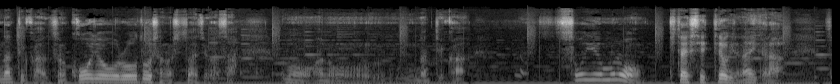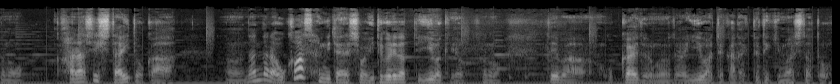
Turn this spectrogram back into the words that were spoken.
何て言うかその工場労働者の人たちはさもうあの何て言うかそういうものを期待して言ってるわけじゃないからその話したいとか、うん、なんならお母さんみたいな人がいてくれたっていいわけよ。その例えば北海道のものでは岩手から出てきましたと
